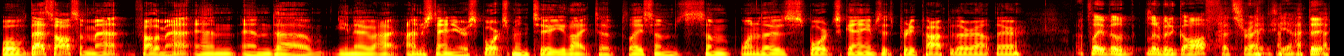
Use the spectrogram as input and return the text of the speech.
well, that's awesome, Matt, Father Matt, and and um, you know I, I understand you're a sportsman too. You like to play some some one of those sports games that's pretty popular out there. I play a little, little bit of golf. That's right. Yeah. The,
